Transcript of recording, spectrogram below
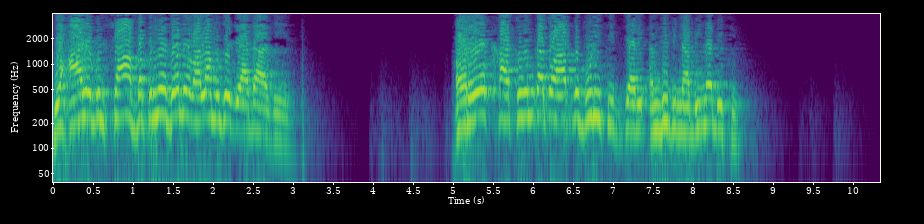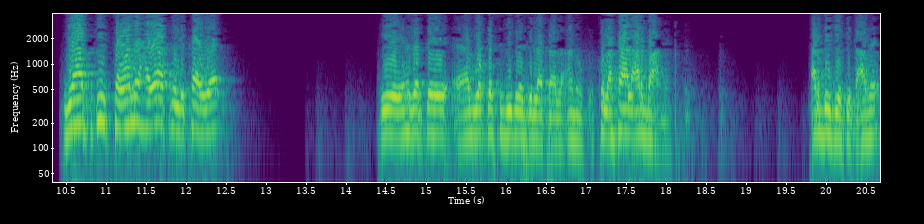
یہ حال بل شاہ بکریاں دھونے والا مجھے زیادہ عزیز اور ایک خاتون کا تو آپ کو بری تھی، بیچاری اندھی بھی نابینا بھی تھی۔ یہ آپ کی سوان حیات میں لکھا ہوا ہے۔ یہ حضرت ابو بکر صدیق رضی اللہ تعالی عنہ خلافہ الاربع میں۔ عربی کی کتاب ہے۔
